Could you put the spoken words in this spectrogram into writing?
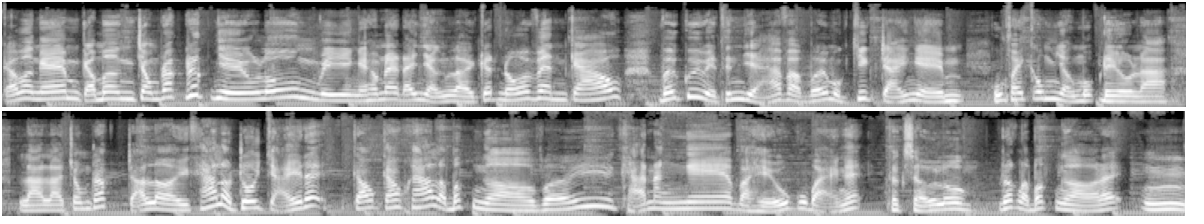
Cảm ơn em, cảm ơn trong rất rất nhiều luôn Vì ngày hôm nay đã nhận lời kết nối với anh Cáo Với quý vị thính giả và với một chiếc trải nghiệm. Cũng phải công nhận một điều điều là là là trong rất trả lời khá là trôi chảy đấy. Cáo cáo khá là bất ngờ với khả năng nghe và hiểu của bạn ấy. Thực sự luôn, rất là bất ngờ đấy. Ừ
